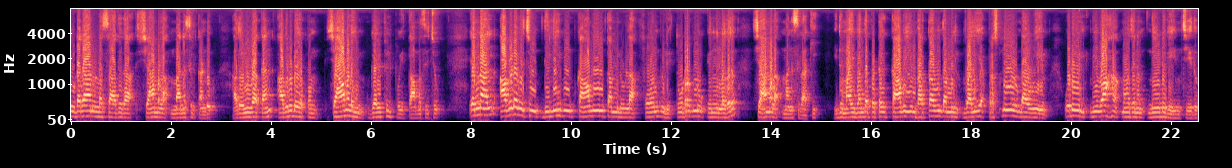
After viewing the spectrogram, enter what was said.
തുടരാനുള്ള സാധ്യത ശ്യാമള മനസ്സിൽ കണ്ടു. അതൊഴിവാക്കാൻ അവരുടെ ഒപ്പം ശ്യാമളയും ഗൾഫിൽ പോയി താമസിച്ചു. എന്നാൽ അവിടെ വെച്ചും ദിലീപും കാവ്യയും തമ്മിലുള്ള ഫോൺ വിളി തുടർന്നു എന്നുള്ളത് ശ്യാമള മനസ്സിലാക്കി. ഇതുമായി ബന്ധപ്പെട്ട് കാവ്യയും ഭർത്താവും തമ്മിൽ വലിയ പ്രശ്നങ്ങൾ ഉണ്ടാവുകയും ഒടുവിൽ വിവാഹ മോചനം നേടുകയും ചെയ്തു.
